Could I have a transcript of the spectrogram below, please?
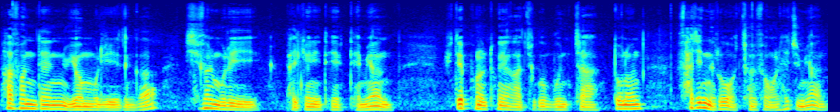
파손된 위험물이라든가 시설물이 발견이 되, 면 휴대폰을 통해 가지고 문자 또는 사진으로 전송을 해주면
